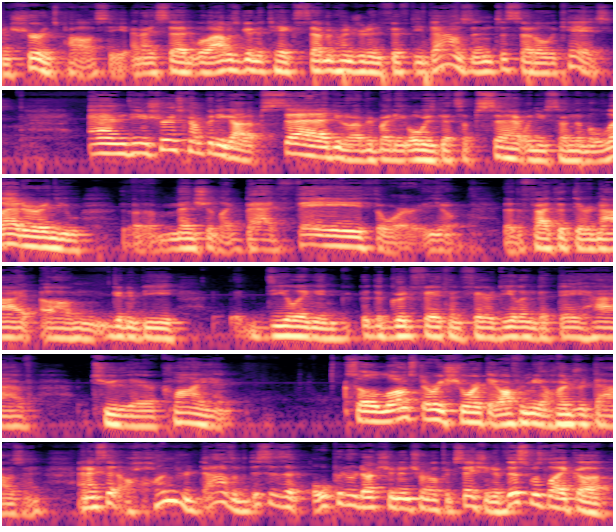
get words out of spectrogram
insurance policy. And I said, well, I was going to take 750,000 to settle the case. And the insurance company got upset. You know, everybody always gets upset when you send them a letter and you uh, mention like bad faith or, you know, the fact that they're not um, going to be dealing in the good faith and fair dealing that they have to their client. So long story short, they offered me a hundred thousand, and I said a hundred thousand. This is an open reduction internal fixation. If this was like a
